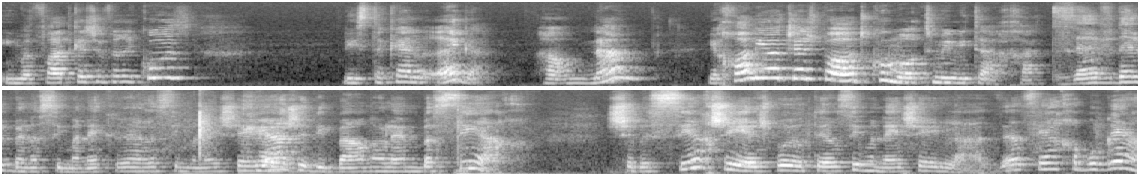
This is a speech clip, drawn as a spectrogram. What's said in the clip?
עם הפרעת קשב וריכוז, להסתכל, רגע, האומנם? יכול להיות שיש פה עוד קומות ממתחת. זה ההבדל בין הסימני קריאה לסימני שאלה כן. שדיברנו עליהם בשיח. שבשיח שיש בו יותר סימני שאלה, זה השיח הבוגר.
